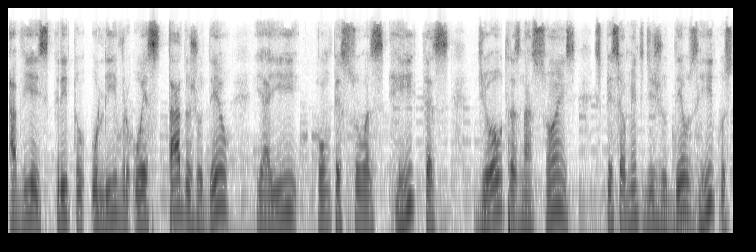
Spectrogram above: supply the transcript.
havia escrito o livro O Estado Judeu, e aí com pessoas ricas de outras nações, especialmente de judeus ricos,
